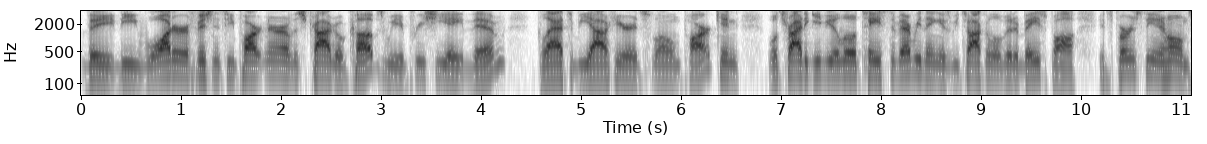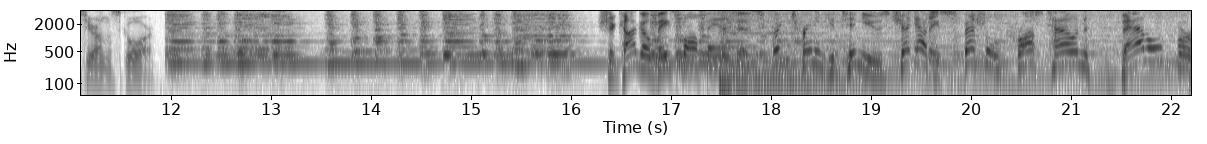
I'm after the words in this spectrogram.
the the water efficiency partner of the Chicago Cubs. We appreciate them. Glad to be out here at Sloan Park, and we'll try to give you a little taste of everything as we talk a little bit of baseball. It's Bernstein and Holmes here on the score. Chicago baseball fans, as spring training continues, check out a special crosstown battle for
